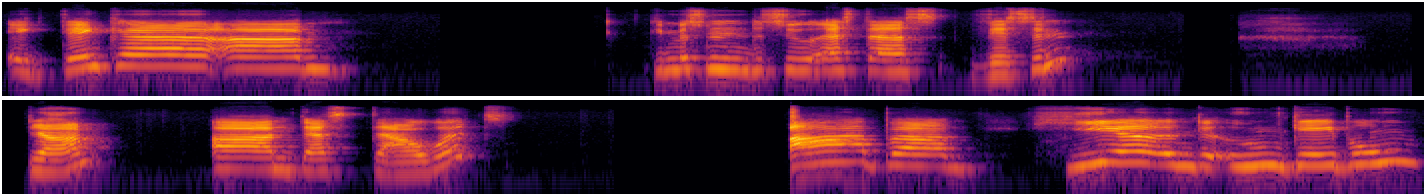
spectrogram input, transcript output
ich denke, ähm, die müssen zuerst das wissen. Ja, ähm, das dauert. Aber hier in der Umgebung,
